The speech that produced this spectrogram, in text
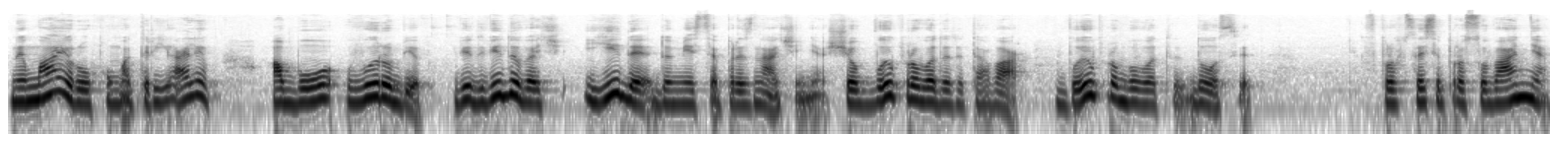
немає руху матеріалів або виробів. Відвідувач їде до місця призначення, щоб випробувати товар, випробувати досвід. В процесі просування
